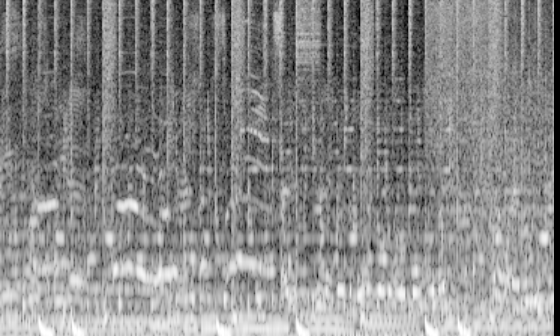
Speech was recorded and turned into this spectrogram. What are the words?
you, Rosalina, Tears, I just you're the most amazing girl in the world. And I, I don't want to ever leave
